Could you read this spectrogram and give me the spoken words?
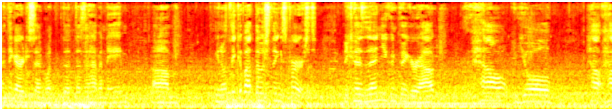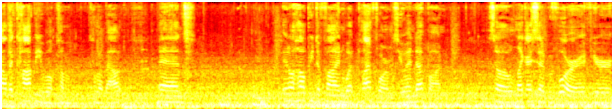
I think I already said what. The, does it have a name? Um, you know, think about those things first, because then you can figure out how you'll how, how the copy will come come about, and it'll help you define what platforms you end up on. So, like I said before, if your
